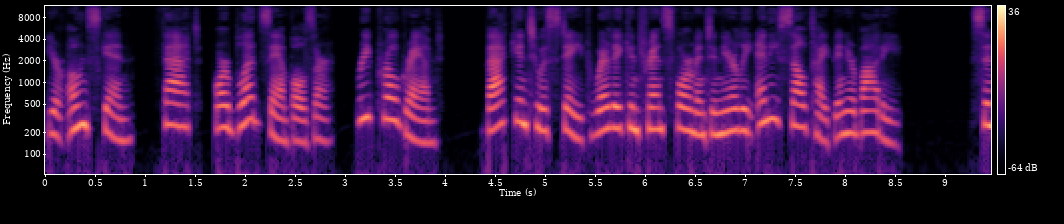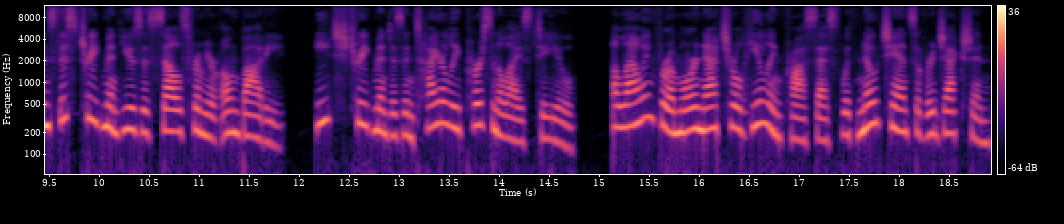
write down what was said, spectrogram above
your own skin, fat, or blood samples are reprogrammed back into a state where they can transform into nearly any cell type in your body. Since this treatment uses cells from your own body, each treatment is entirely personalized to you, allowing for a more natural healing process with no chance of rejection.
